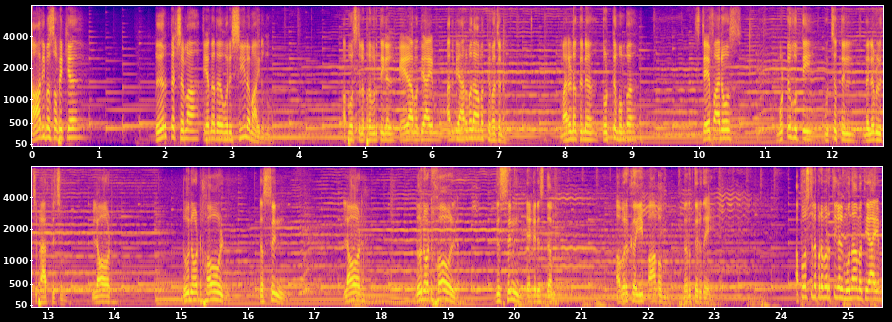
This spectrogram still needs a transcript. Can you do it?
ആദിമസഭയ്ക്ക് ദീർഘക്ഷമ എന്നത് ഒരു ശീലമായിരുന്നു. അപ്പോസ്തല പ്രവൃത്തികൾ ഏഴാം അധ്യായം അതിന്റെ അറുപതാമത്തെ വചനം. മരണത്തിന് തൊട്ടു മുമ്പ് സ്റ്റേഫാനോസ് മുട്ടുകുത്തി ഉച്ചത്തിൽ നിലവിളിച്ച് പ്രാർത്ഥിച്ചു. Lord do not hold the sin. Lord do not hold the sin എഗരിസ്തം അവർക്ക് ഈ പാപം നിർത്തരുതേ. അപ്പോസ്തല പ്രവൃത്തികൾ മൂന്നാമത്തെ ആയും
